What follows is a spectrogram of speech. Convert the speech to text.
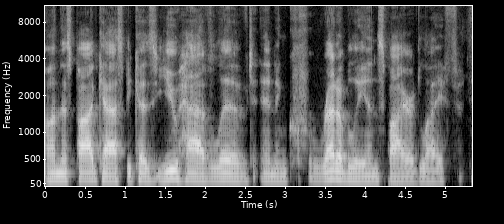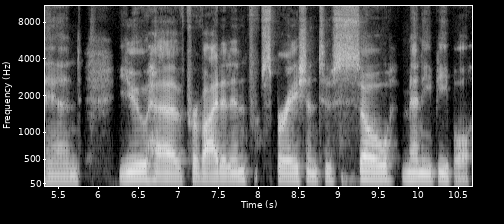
on this podcast because you have lived an incredibly inspired life and you have provided inspiration to so many people.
